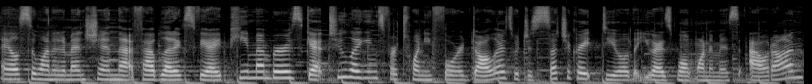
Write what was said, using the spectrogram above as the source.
I also wanted to mention that Fabletics VIP members get two leggings for $24, which is such a great deal that you guys won't want to miss out on.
